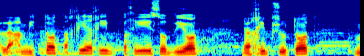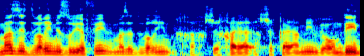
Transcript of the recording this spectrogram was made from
לאמיתות הכי הכי הכי יסודיות והכי פשוטות, מה זה דברים מזויפים ומה זה דברים שחי... שקיימים ועומדים.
